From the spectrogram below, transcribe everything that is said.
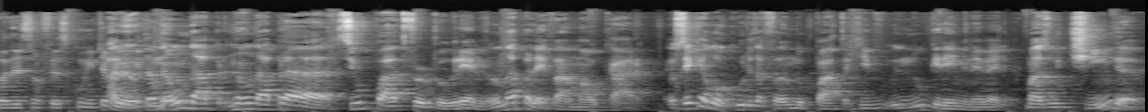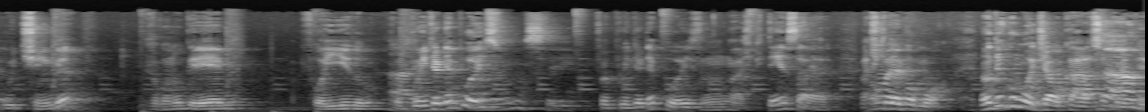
Anderson fez com o Inter, Ah, meu, tá não bom. dá, pra, não dá pra. Se o Pato for pro Grêmio, não dá pra levar mal o cara. Eu sei que é loucura tá falando do Pato aqui no Grêmio, né, velho? Mas o Tinga, o Tinga jogou no Grêmio, foi ídolo, foi pro Inter depois. Eu não sei. Foi pro Inter depois. Não, acho que tem essa. Acho que Não, tem é. como. Não tem como odiar o cara só Não, por ter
